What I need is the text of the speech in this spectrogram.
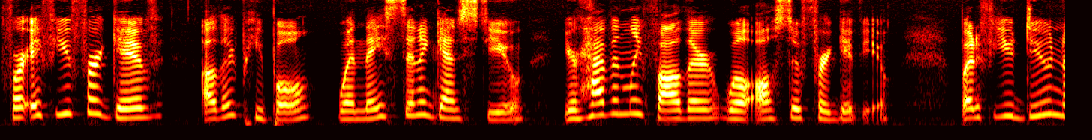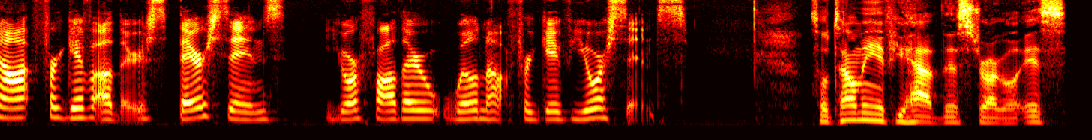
For if you forgive other people when they sin against you, your heavenly Father will also forgive you. But if you do not forgive others their sins, your Father will not forgive your sins. So tell me if you have this struggle. It's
